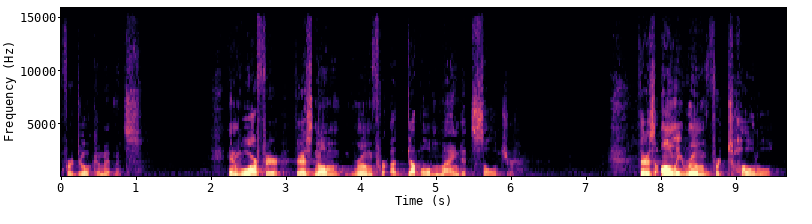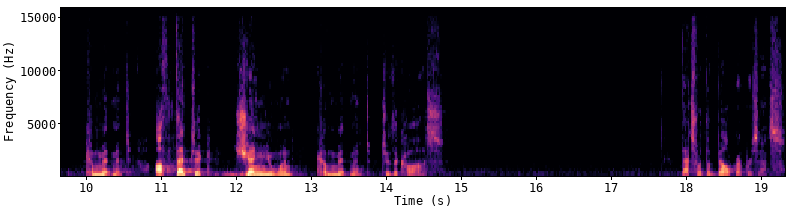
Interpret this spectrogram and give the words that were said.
for dual commitments. In warfare, there's no room for a double minded soldier. There's only room for total commitment, authentic, genuine commitment to the cause. That's what the belt represents.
